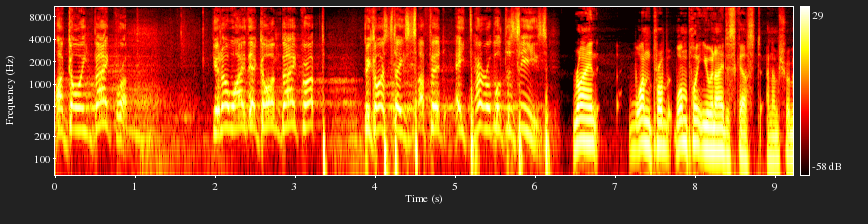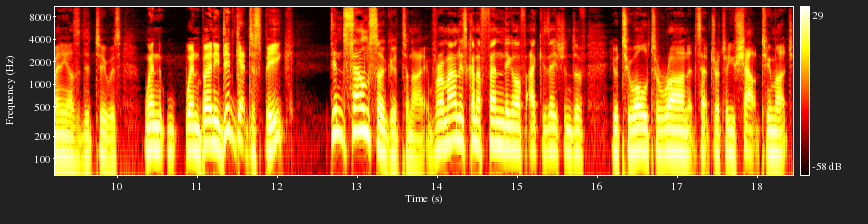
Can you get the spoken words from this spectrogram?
are going bankrupt. You know why they're going bankrupt? Because they suffered a terrible disease. Ryan, one prob- one point you and I discussed, and I'm sure many others did too, was when when Bernie did get to speak, didn't sound so good tonight. For a man who's kind of fending off accusations of you're too old to run, etc., you shout too much,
